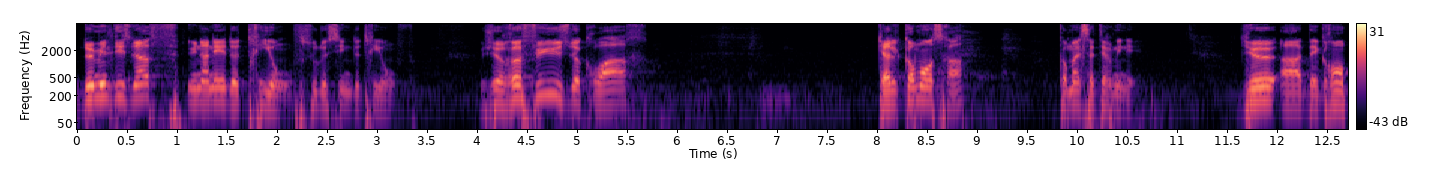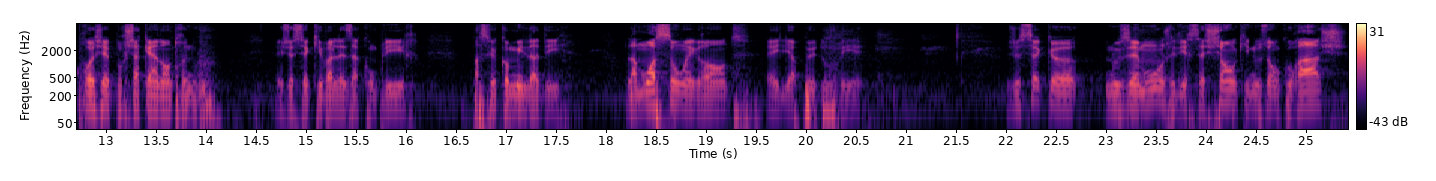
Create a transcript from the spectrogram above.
2019, une année de triomphe, sous le signe de triomphe. Je refuse de croire qu'elle commencera comme elle s'est terminée. Dieu a des grands projets pour chacun d'entre nous. Et je sais qu'il va les accomplir parce que, comme il l'a dit, la moisson est grande et il y a peu d'ouvriers. Je sais que nous aimons, je veux dire, ces chants qui nous encouragent,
